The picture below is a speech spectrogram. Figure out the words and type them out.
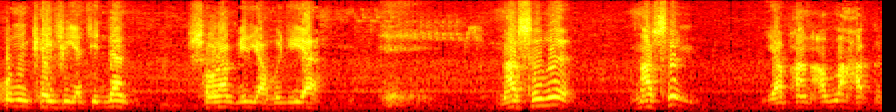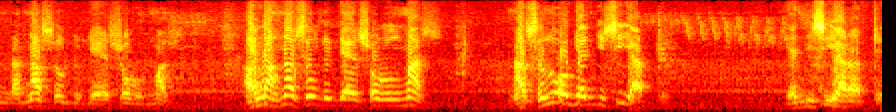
Onun keyfiyetinden soran bir Yahudiye e, nasılı nasıl yapan Allah hakkında nasıldır diye sorulmaz. Allah nasıldır diye sorulmaz. Nasıl o kendisi yaptı. Kendisi yarattı.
